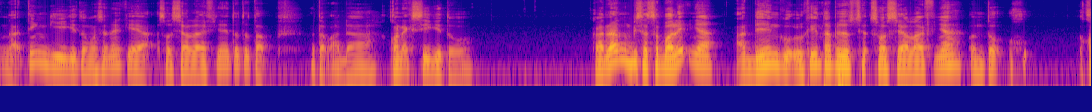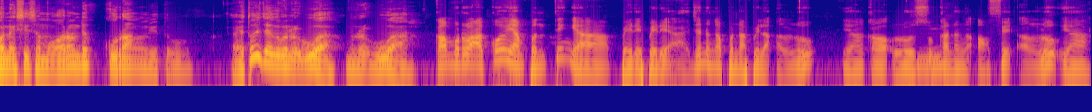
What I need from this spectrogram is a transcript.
nggak tinggi gitu maksudnya kayak social life-nya itu tetap tetap ada koneksi gitu kadang bisa sebaliknya ada yang good looking tapi social life-nya untuk koneksi sama orang dia kurang gitu nah, itu aja menurut gua menurut gua Kalau menurut aku yang penting ya pede-pede aja dengan penampilan elu. Ya kalau lu suka dengan outfit elu ya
